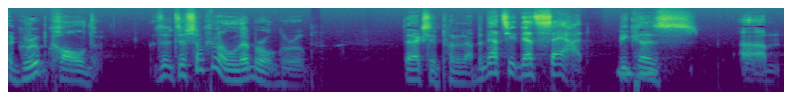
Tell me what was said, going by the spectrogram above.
a group called there's some kind of liberal group that actually put it up, and that's that's sad because, um,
